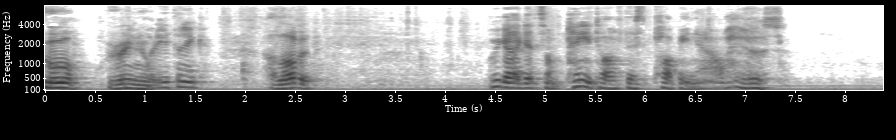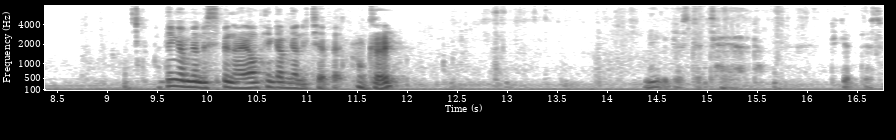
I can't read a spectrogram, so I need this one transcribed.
Cool. Very new. what do you think? I love it. We gotta get some paint off this puppy now. Yes. I think I'm gonna spin. it. I don't think I'm gonna tip it. Okay. Maybe just a tad to get this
